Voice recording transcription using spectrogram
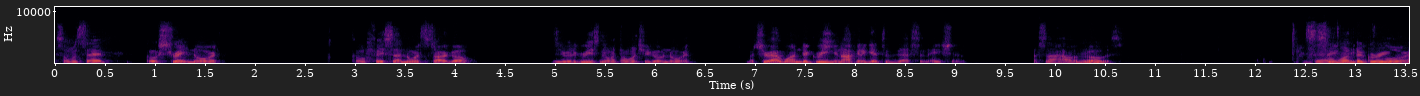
Someone said, "Go straight north. Go face that north star. Go zero degrees north. I want you to go north. But you're at one degree. You're not going to get to the destination. That's not how it Mm. goes. It's one thing with the degree.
